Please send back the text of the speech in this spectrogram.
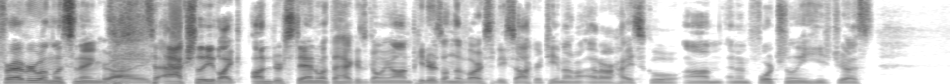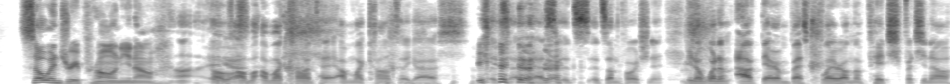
For everyone listening Crying. to actually like understand what the heck is going on, Peter's on the varsity soccer team at, at our high school, um, and unfortunately, he's just so injury prone. You know, uh, I'm, I'm, I'm like Conte. I'm like Conte, guys. It's, it it's it's unfortunate. You know, when I'm out there, I'm best player on the pitch, but you know,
